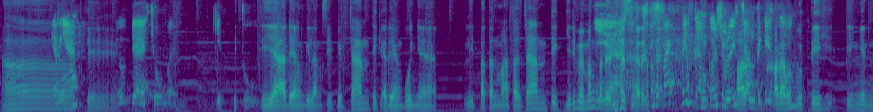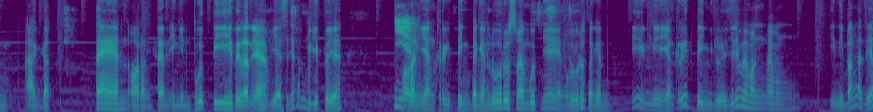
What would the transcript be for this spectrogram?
Uh, Akhirnya okay. ya udah coba gitu. Iya, ada yang bilang sipit cantik, ada yang punya lipatan mata cantik. Jadi memang pada iya, dasarnya perspektif kan kok sebenarnya cantik itu. Orang putih ingin agak ten, orang ten ingin putih gitu kan ya. Biasanya kan begitu ya. Iya. Orang yang keriting pengen lurus rambutnya, yang lurus pengen ini yang keriting gitu loh. Jadi memang memang ini banget ya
